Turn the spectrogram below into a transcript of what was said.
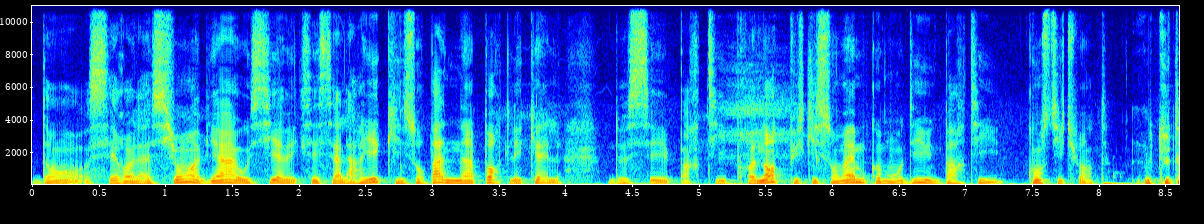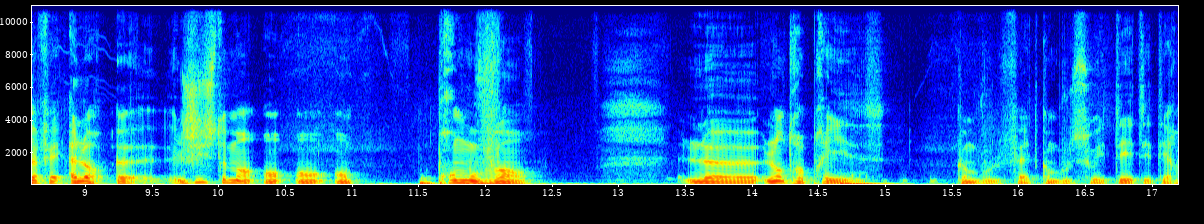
dans ses relations, et eh bien aussi avec ses salariés, qui ne sont pas n'importe lesquels de ces parties prenantes, puisqu'ils sont même, comme on dit, une partie constituante. Tout à fait. Alors, euh, justement, en, en promouvant l'entreprise, comme vous le faites, comme vous le souhaitez, etc.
